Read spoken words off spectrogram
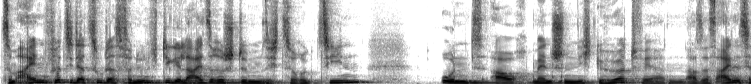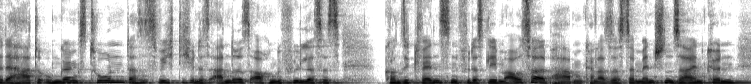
Zum einen führt sie dazu, dass vernünftige, leisere Stimmen sich zurückziehen und auch Menschen nicht gehört werden. Also das eine ist ja der harte Umgangston, das ist wichtig, und das andere ist auch ein Gefühl, dass es Konsequenzen für das Leben außerhalb haben kann. Also dass da Menschen sein können,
